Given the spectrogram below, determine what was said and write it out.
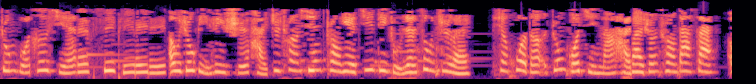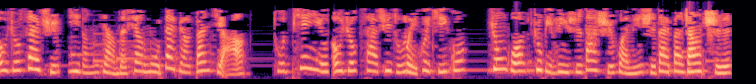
中国科协 FCPA 欧洲比利时海智创新创业基地主任宋志伟向获得中国济南海外双创大赛欧洲赛区一等奖的项目代表颁奖。图片由欧洲赛区组委会提供。中国驻比利时大使馆临时代办张弛，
